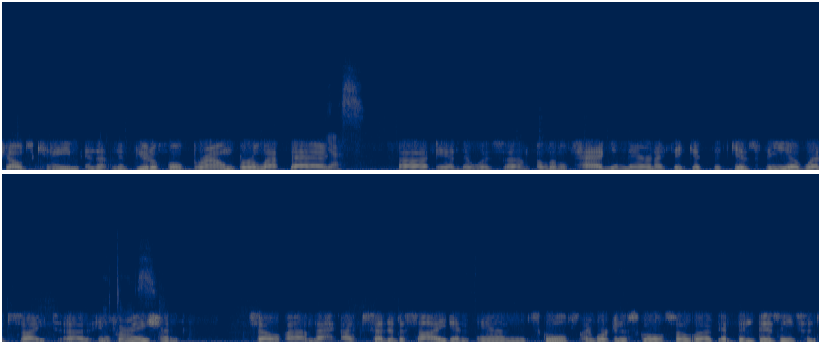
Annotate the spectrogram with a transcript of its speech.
shelves came in a, in a beautiful brown burlap bag. Yes. uh, and there was um, a little tag in there, and I think it, it gives the uh, website uh, information. So um, I, I've set it aside, and, and schools. I work in a school, so uh, I've been busy since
